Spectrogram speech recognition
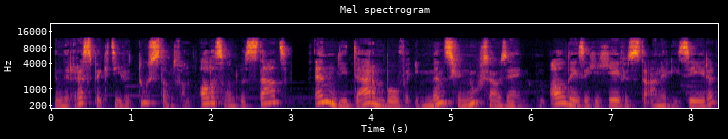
en de respectieve toestand van alles wat bestaat en die daarboven immens genoeg zou zijn om al deze gegevens te analyseren,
